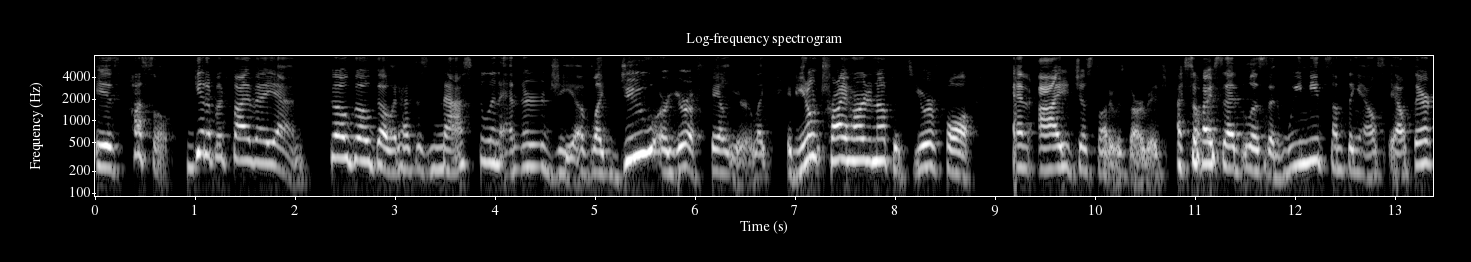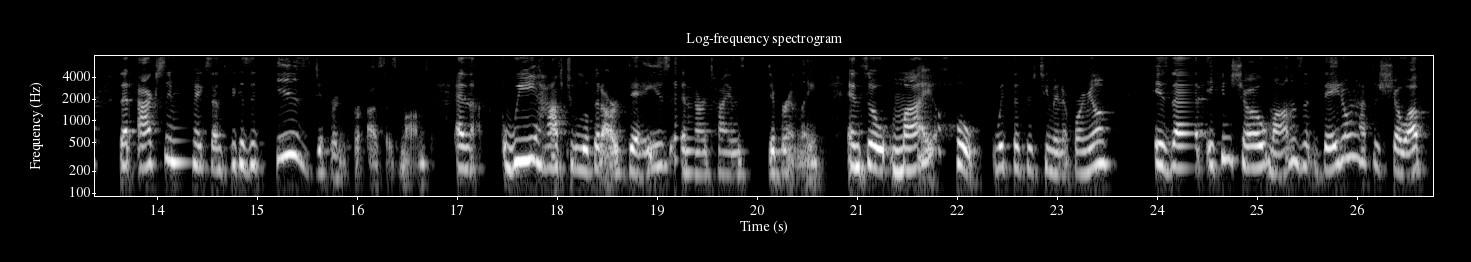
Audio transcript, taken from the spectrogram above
is hustle, get up at 5 a.m., go, go, go. It has this masculine energy of like, do or you're a failure. Like, if you don't try hard enough, it's your fault. And I just thought it was garbage. So I said, listen, we need something else out there that actually makes sense because it is different for us as moms. And we have to look at our days and our times differently. And so my hope with the 15 minute formula is that it can show moms that they don't have to show up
